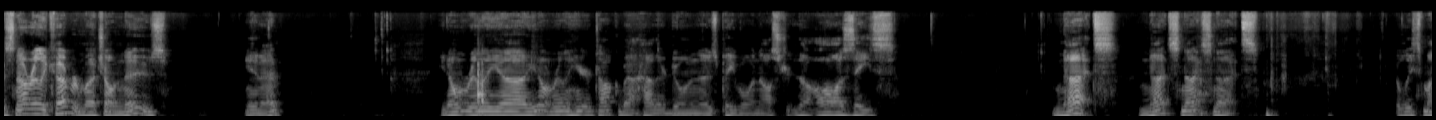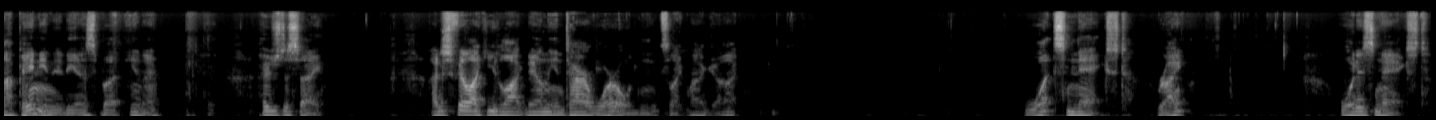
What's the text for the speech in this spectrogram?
it's not really covered much on news, you know. You don't really uh you don't really hear talk about how they're doing those people in Australia, the Aussies. Nuts. Nuts, nuts, nuts. At least my opinion it is, but you know, who's to say? I just feel like you lock down the entire world and it's like, my God. What's next, right? What is next?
